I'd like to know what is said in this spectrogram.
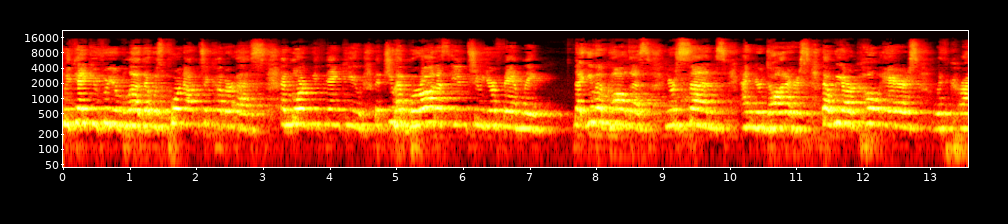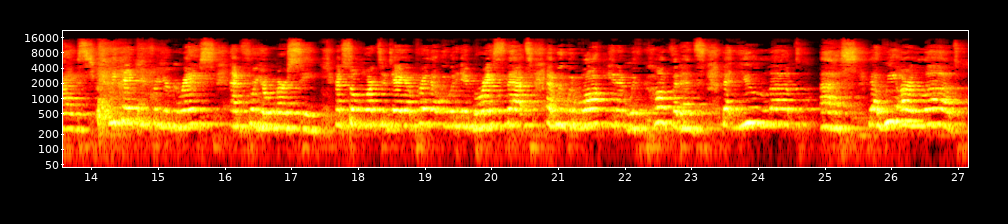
We thank you for your blood that was poured out to cover us. And Lord, we thank you that you have brought us into your family. That you have called us your sons and your daughters, that we are co-heirs with Christ. We thank you for your grace and for your mercy. And so, Lord, today I pray that we would embrace that and we would walk in it with confidence that you loved us, that we are loved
